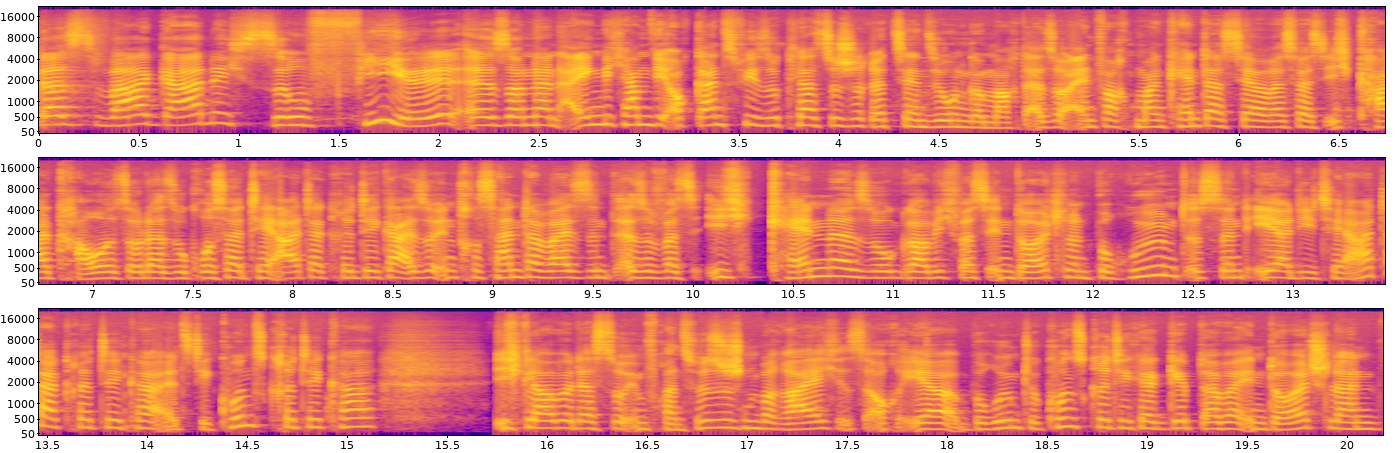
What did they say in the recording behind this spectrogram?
Das war gar nicht so viel, äh, sondern eigentlich haben die auch ganz viel so klassische Rezensionen gemacht. Also einfach, man kennt das ja, was weiß ich, Karl Kraus oder so großer Theaterkritiker. Also interessanterweise sind, also was ich kenne, so glaube ich, was in Deutschland berühmt ist, sind eher die Theaterkritiker als die Kunstkritiker. Ich glaube, dass so im französischen Bereich es auch eher berühmte Kunstkritiker gibt, aber in Deutschland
